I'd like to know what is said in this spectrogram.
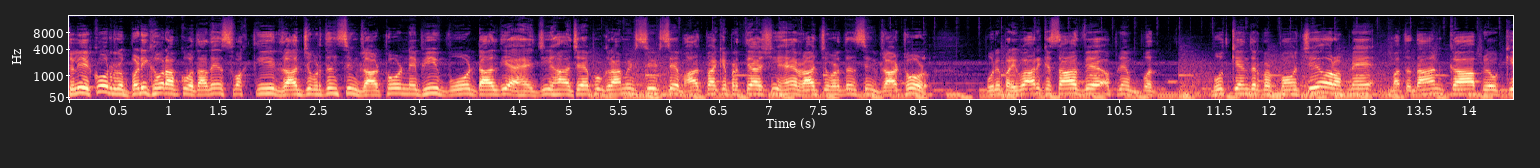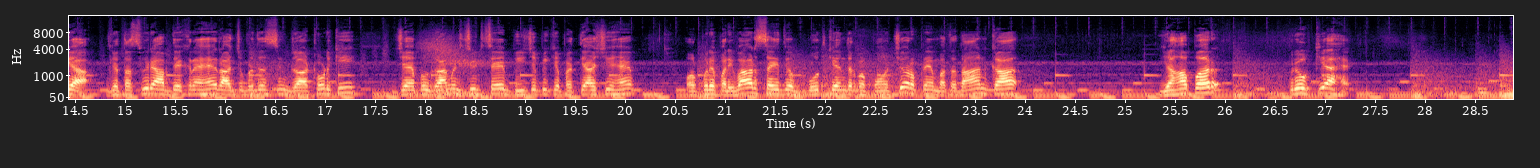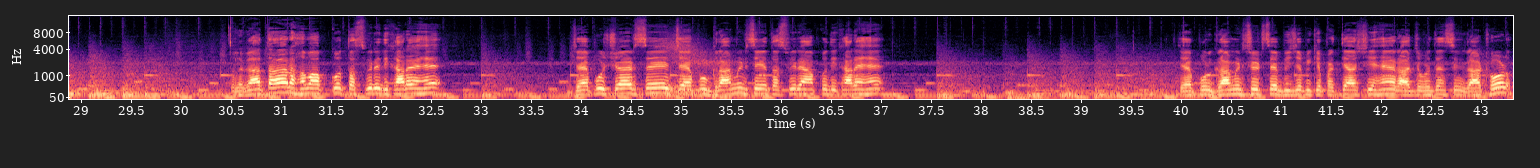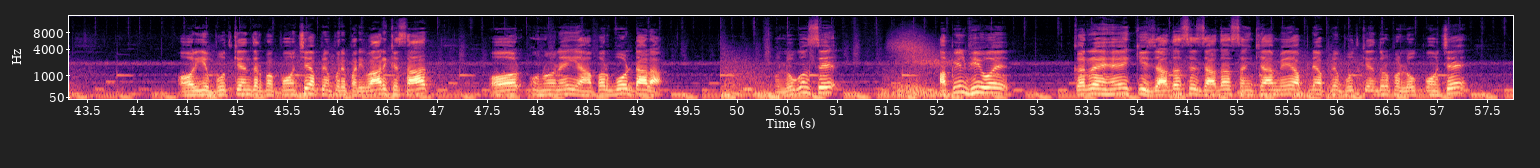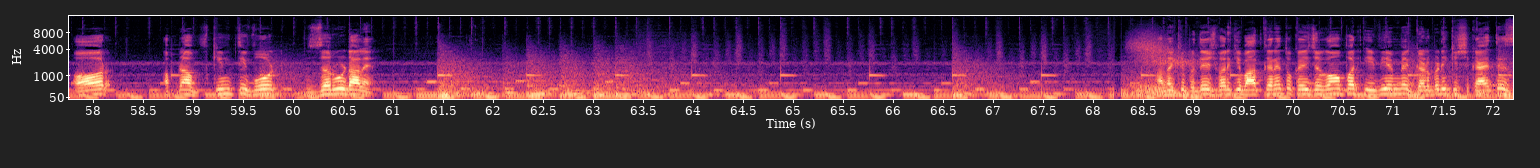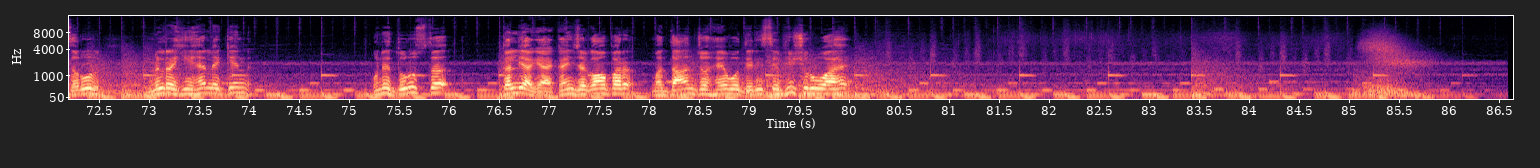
चलिए एक और बड़ी खबर आपको बता दें, इस वक्त की राज्यवर्धन सिंह राठौड़ ने भी वोट डाल दिया है। जी हाँ, जयपुर ग्रामीण सीट से भाजपा के प्रत्याशी हैं राज्यवर्धन सिंह राठौड़। पूरे परिवार के साथ वे अपने बूथ केंद्र पर पहुँचे और अपने मतदान का प्रयोग किया। ये तस्वीरें आप देख रहे हैं राज्यवर्धन सिंह राठौड़ की। जयपुर ग्रामीण सीट से बीजेपी के प्रत्याशी हैं और पूरे परिवार सहित वे बूथ केंद्र पर पहुँचे और अपने मतदान का यहाँ पर प्रयोग किया है। तो लगातार हम आपको तस्वीरें दिखा रहे हैं। जयपुर शहर से, जयपुर ग्रामीण से ये तस्वीरें आपको दिखा रहे हैं। जयपुर ग्रामीण सीट से बीजेपी के प्रत्याशी हैं राज्यवर्धन सिंह राठौड़ और ये बूथ के अंदर पर पहुँचे अपने पूरे परिवार के साथ और उन्होंने यहाँ पर वोट डाला। और लोगों से अपील भी हुए कर रहे हैं कि ज़्यादा से ज़्यादा संख्या में अपने अपने बूथ केंद्रों पर लोग पहुँचे और अपना कीमती वोट ज़रूर डालें। हालाँकि प्रदेश भर की बात करें तो कई जगहों पर ईवीएम में गड़बड़ी की शिकायतें ज़रूर मिल रही हैं, लेकिन उन्हें दुरुस्त कर लिया गया है। कई जगहों पर मतदान जो है वो देरी से भी शुरू हुआ है।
